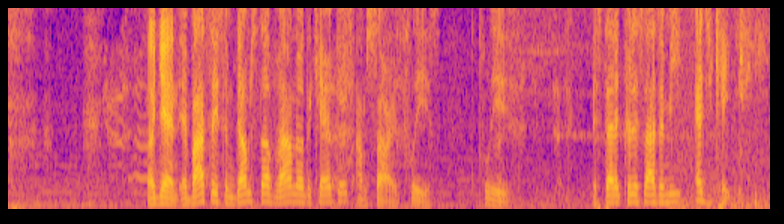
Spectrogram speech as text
Again, if I say some dumb stuff, if I don't know the characters, I'm sorry. Please. Please. Instead of criticizing me, educate me.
